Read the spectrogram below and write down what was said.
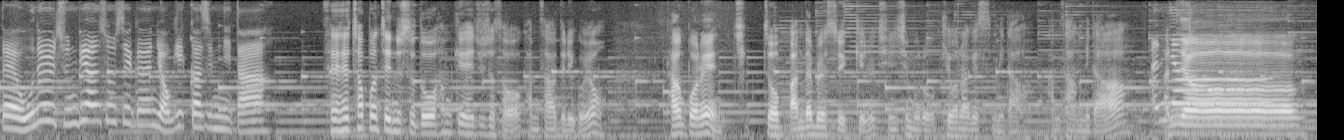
네, 오늘 준비한 소식은 여기까지입니다. 새해 첫 번째 뉴스도 함께 해주셔서 감사드리고요. 다음번엔 직접 만나뵐 수 있길 진심으로 기원하겠습니다. 감사합니다. 안녕. 안녕.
